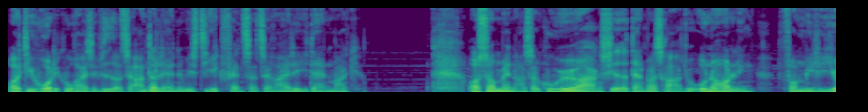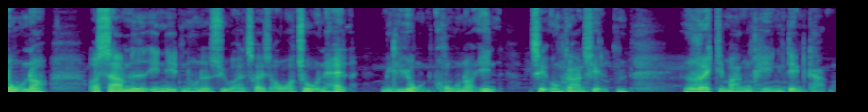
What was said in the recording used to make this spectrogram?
og at de hurtigt kunne rejse videre til andre lande, hvis de ikke fandt sig til rette i Danmark. Og som man altså kunne høre, arrangerede Danmarks Radio underholdning for millioner og samlede i 1957 over 2,5 million kroner ind til Ungarns hjælpen. Rigtig mange penge dengang.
